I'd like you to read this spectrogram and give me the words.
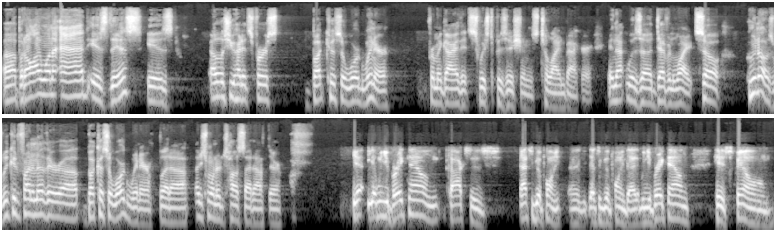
Uh, but all I want to add is this: is LSU had its first Butkus Award winner from a guy that switched positions to linebacker, and that was uh, Devin White. So who knows? We could find another uh, Butkus Award winner, but uh, I just wanted to toss that out there. Yeah, yeah. When you break down Cox's, that's a good point. Uh, that's a good point. That when you break down his film,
